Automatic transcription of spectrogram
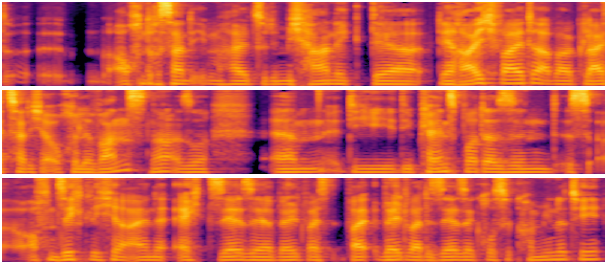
äh, auch interessant eben halt so die Mechanik der, der Reichweite, aber gleichzeitig auch Relevanz. Ne? Also ähm, die, die Planespotter sind, ist offensichtlich hier eine echt sehr, sehr weltweit, weltweite sehr, sehr große Community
